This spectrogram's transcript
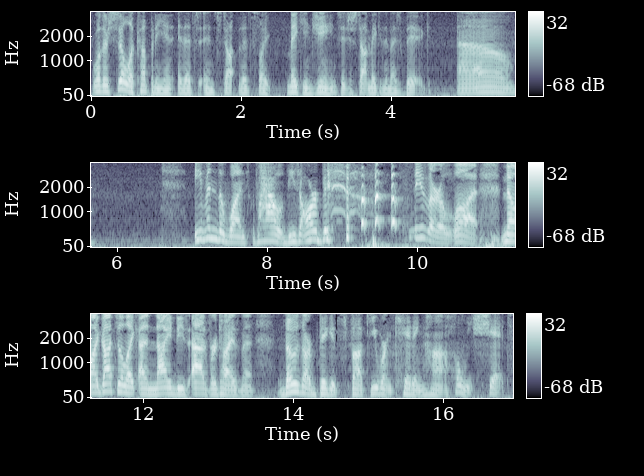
Well, there's still a company in, that's in stock that's like making jeans. They just stopped making them as big. Oh. Even the ones, wow, these are big. these are a lot. No, I got to like a 90s advertisement. Those are big as fuck. You weren't kidding, huh? Holy shit.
